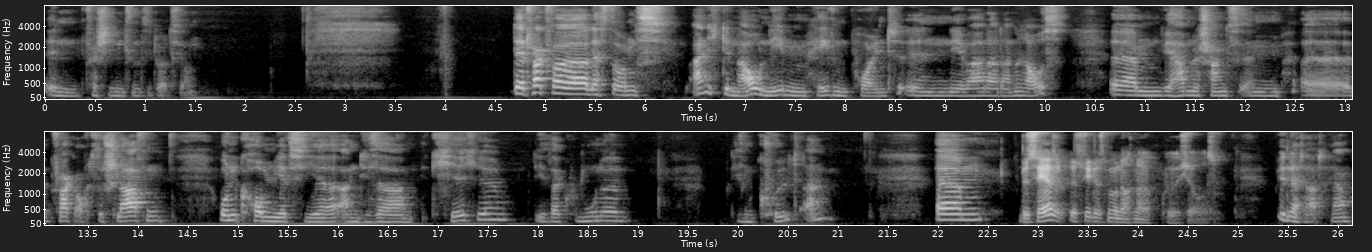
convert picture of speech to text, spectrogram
in verschiedensten Situationen. Der Truckfahrer lässt uns eigentlich genau neben Haven Point in Nevada dann raus. Ähm, wir haben eine Chance im äh, Truck auch zu schlafen und kommen jetzt hier an dieser Kirche, dieser Kommune, diesem Kult an. Ähm, Bisher sieht es nur nach einer Kirche aus. In der Tat, ja.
